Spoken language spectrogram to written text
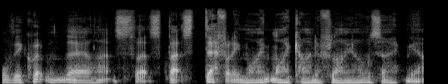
all the equipment there. That's that's that's definitely my my kind of flying. I would say, yeah.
